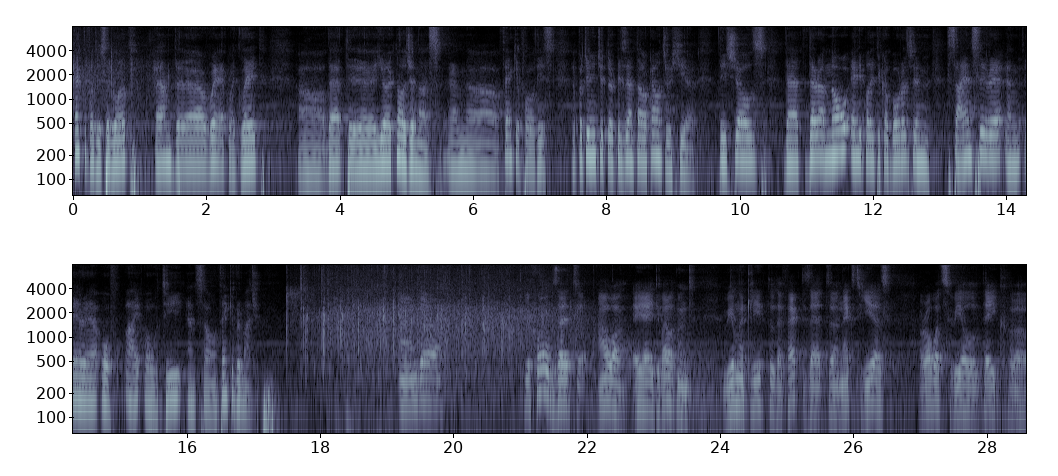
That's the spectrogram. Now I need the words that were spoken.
Thank you for this award, and uh, we're quite glad uh, that uh, you're acknowledging us. And uh, thank you for this opportunity to represent our country here. This shows that there are no any political borders in science area and area of IoT and so on. Thank you very much. And uh, we hope that our AI development will not lead to the fact that uh, next years robots will take uh,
